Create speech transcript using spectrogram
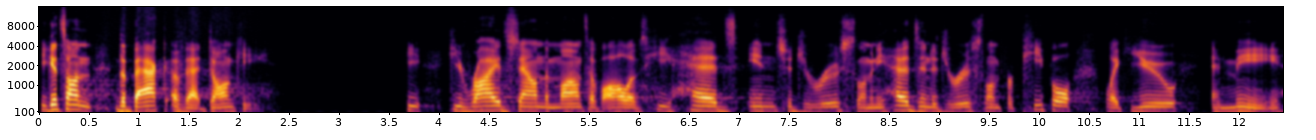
He gets on the back of that donkey. He, he rides down the Mount of Olives. He heads into Jerusalem, and he heads into Jerusalem for people like you and me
